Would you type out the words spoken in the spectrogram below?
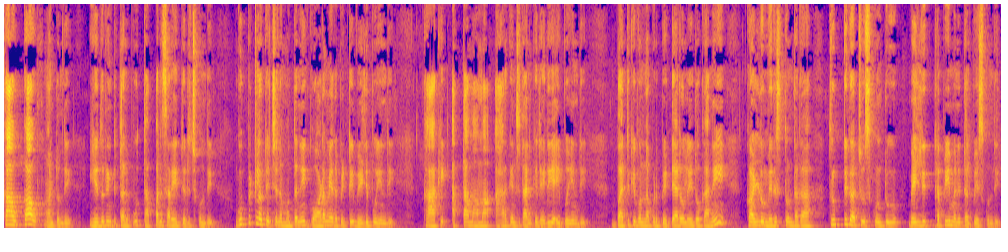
కావు కావు అంటుంది ఎదురింటి తలుపు తప్పనిసరి తెరుచుకుంది. గుప్పిట్లో తెచ్చిన ముద్దని గోడ మీద పెట్టి వెళ్ళిపోయింది. కాకి అత్తామామ ఆరగించటానికి రెడీ అయిపోయింది. బతికి ఉన్నప్పుడు పెట్టారో లేదో కానీ కళ్ళు మెరుస్తుండగా తృప్తిగా చూసుకుంటూ వెళ్ళి టపీమని తలుపేసుకుంది.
